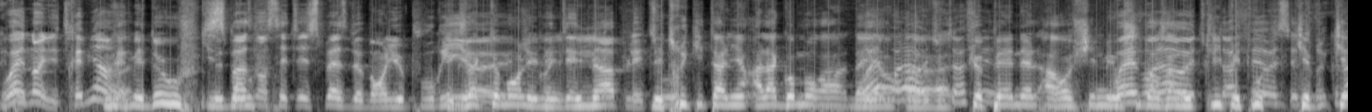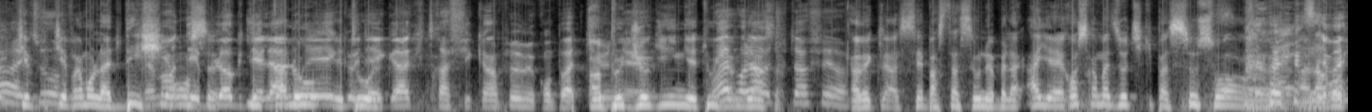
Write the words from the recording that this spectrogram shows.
Ouais, non, il est très bien. Mais, mais de ouf. qui mais se passe ouf. dans cette espèce de banlieue pourrie, Exactement, euh, du les, côté les- Naples et les tout. trucs italiens à la Gomorra d'ailleurs, Ouais, voilà, ouais, euh, que. PNL a refilmé Ouais, aussi voilà, dans un autre clip et tout, qui, est, vraiment la déchéance des blocs que des gars qui trafiquent un peu mais qui pas de Un peu jogging et tout, Ouais, j'aime voilà, bien ça. tout à fait. ouais. Avec la Sebastiano Bella. Ah, il y a Eros Ramazzotti qui passe ce soir euh, à la ouais.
